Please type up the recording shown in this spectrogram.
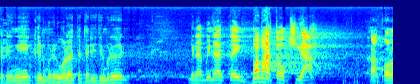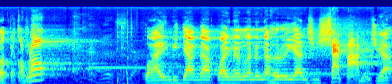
Kedengekeun bener wala teh tadi timeureun bina-bina teuing babatok sia kakolot teh koprok. Ku aing dijaga ku aing nanu nengah heureuyaan si setan sia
